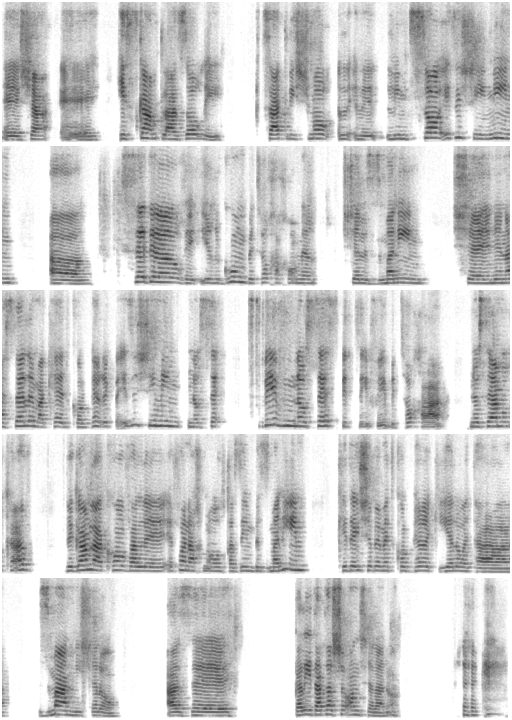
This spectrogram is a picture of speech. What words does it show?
uh, שהסכמת uh, לעזור לי קצת לשמור, למצוא איזושהי מין סדר וארגון בתוך החומר של זמנים שננסה למקד כל פרק באיזושהי מין נושא, סביב נושא ספציפי בתוך הנושא המורכב וגם לעקוב על אה, איפה אנחנו אוחזים בזמנים כדי שבאמת כל פרק יהיה לו את הזמן משלו. אז אה, גלית, את השעון שלנו.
